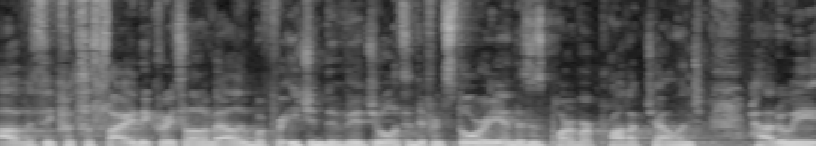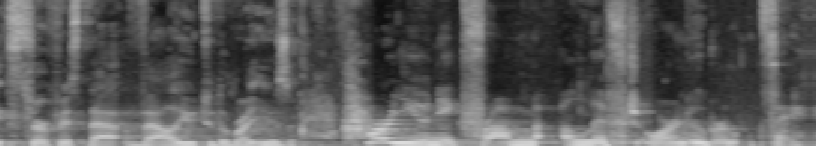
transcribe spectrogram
Obviously, for society, it creates a lot of value, but for each individual, it's a different story. And this is part of our product challenge. How do we surface that value to the right user? How are you unique from a Lyft or an Uber, let's say?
